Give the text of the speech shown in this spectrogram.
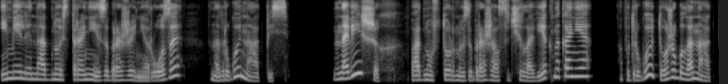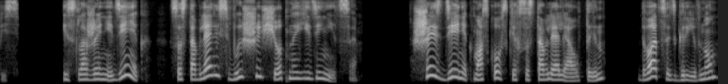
имели на одной стороне изображение розы, на другой — надпись. На новейших по одну сторону изображался человек на коне, а по другой тоже была надпись. Из сложения денег составлялись высшие счетные единицы. Шесть денег московских составляли алтын, 20 гривну,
